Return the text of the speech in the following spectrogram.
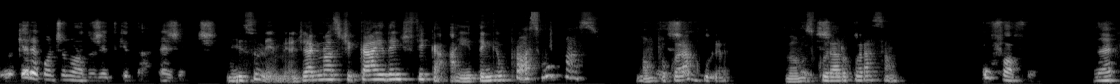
e não querer continuar do jeito que está, né, gente? Isso mesmo, é diagnosticar e identificar. Aí tem que o próximo passo. Vamos Isso procurar cura. Vamos Isso curar o coração. Por favor, né?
